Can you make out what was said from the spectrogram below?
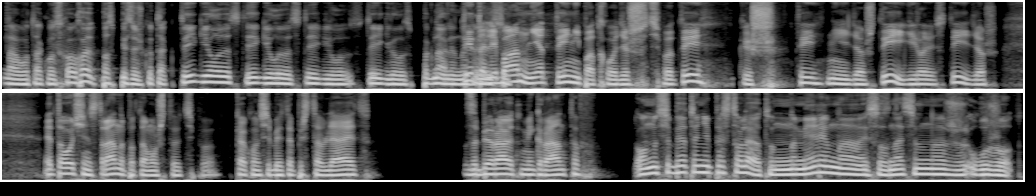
Да, вот так вот ходят по списочку. Так, ты игиловец, ты игиловец, ты игиловец, ты игиловец. Погнали на Ты границу. талибан, нет, ты не подходишь. Типа ты кыш, ты не идешь, ты игиловец, ты идешь. Это очень странно, потому что, типа, как он себе это представляет? Забирают мигрантов. Он у себя это не представляет, он намеренно и сознательно лжет.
